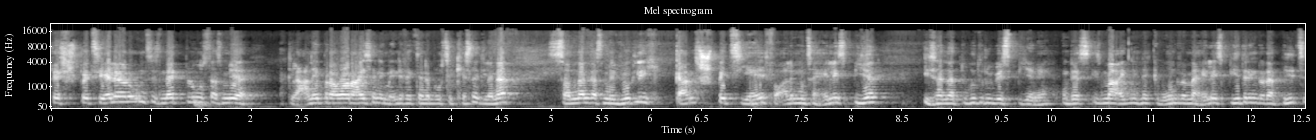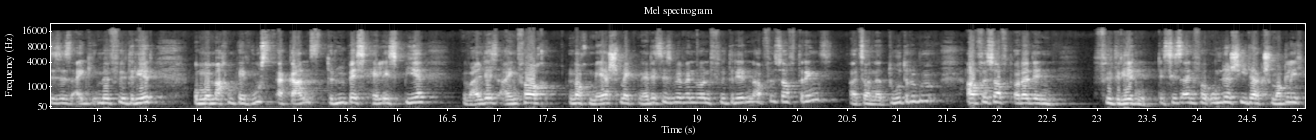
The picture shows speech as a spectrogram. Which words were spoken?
das Spezielle an uns ist nicht bloß, dass wir eine kleine Brauerei sind, im Endeffekt sind wir bloß die Kessel kleiner, sondern dass wir wirklich ganz speziell, vor allem unser helles Bier, ist ein naturtrübes Bier. Ne? Und das ist man eigentlich nicht gewohnt. Wenn man helles Bier trinkt oder Pilz, ist es eigentlich immer filtriert. Und wir machen bewusst ein ganz trübes, helles Bier, weil das einfach noch mehr schmeckt. Ne? Das ist wie wenn du einen filtrierten Apfelsaft trinkst, also einen naturtrüben Apfelsaft oder den filtrierten. Das ist einfach unterschiedlich geschmacklich.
